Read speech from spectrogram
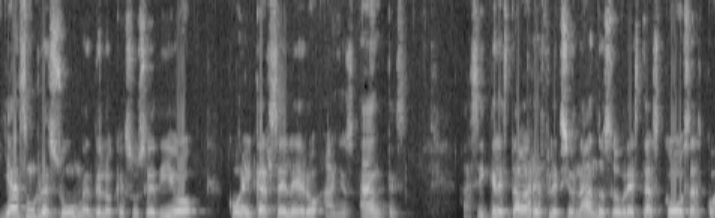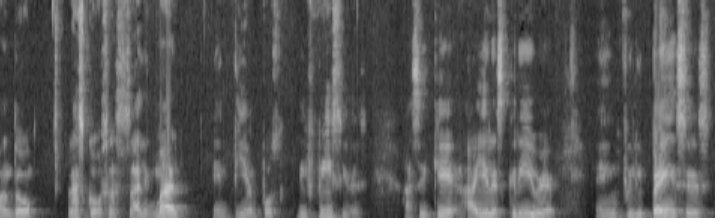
Y hace un resumen de lo que sucedió con el carcelero años antes. Así que él estaba reflexionando sobre estas cosas cuando las cosas salen mal en tiempos difíciles. Así que ahí él escribe en Filipenses,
